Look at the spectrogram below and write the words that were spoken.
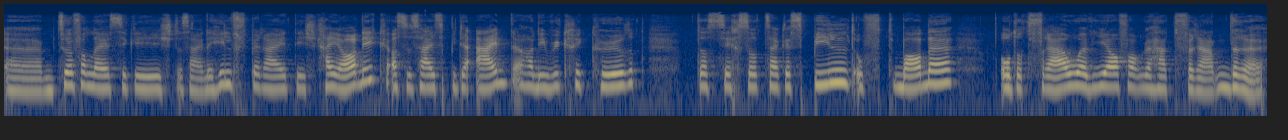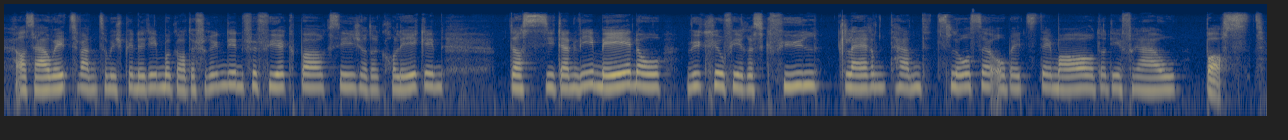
ähm, zuverlässig ist, dass einer hilfsbereit ist, keine Ahnung. Also das heißt, bei der einen habe ich wirklich gehört, dass sich sozusagen das Bild auf die Männer oder die Frauen wie anfangen hat zu verändern. Also auch jetzt, wenn zum Beispiel nicht immer gerade eine Freundin verfügbar war oder eine Kollegin, dass sie dann wie mehr noch wirklich auf ihr Gefühl gelernt haben zu hören, ob jetzt der Mann oder die Frau passt.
